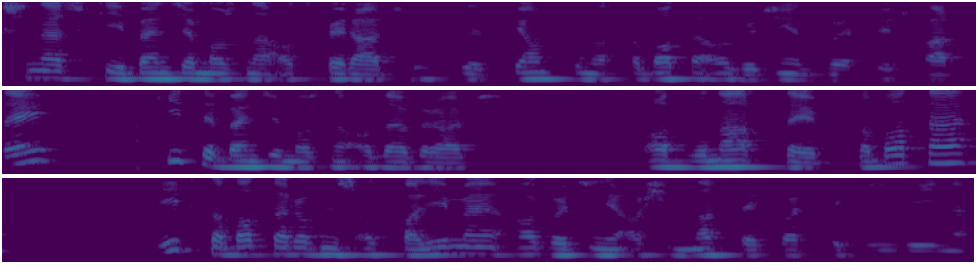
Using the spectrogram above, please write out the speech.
Skrzyneczki będzie można otwierać z piątku na sobotę o godzinie 24. Kity będzie można odebrać o 12 w sobotę. I w sobotę również odpalimy o godzinie 18 questy gildijne.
